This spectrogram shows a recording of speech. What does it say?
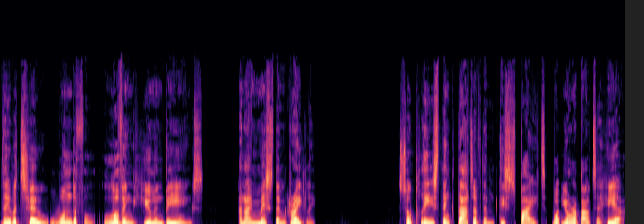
They were two wonderful, loving human beings, and I miss them greatly. So please think that of them despite what you're about to hear,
